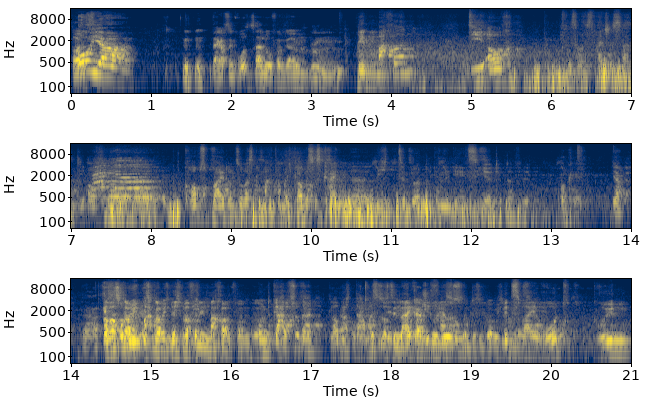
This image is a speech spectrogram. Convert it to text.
Aber Oh ja! Da gab es ein großes Hallo von Gabi. den Machern, die auch, ich will jetzt auch das Falsches sagen, die auch äh, äh, Corpse Bride und sowas gemacht haben. Aber ich glaube, es ist kein äh, nicht Tim Burton in- initiierter Film. Okay. Ja. Da hat Aber es ist, glaube ich, ist, glaub ich, nicht mal von den Machern von. äh, Und gab es sogar, glaube ich, damals das ist aus den Leica DVD-Fassung Studios und das sind, glaube ich, mit andere. zwei rot-grün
